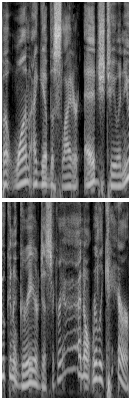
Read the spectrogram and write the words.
But one I give the slider edge to, and you can agree or disagree. I don't really care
